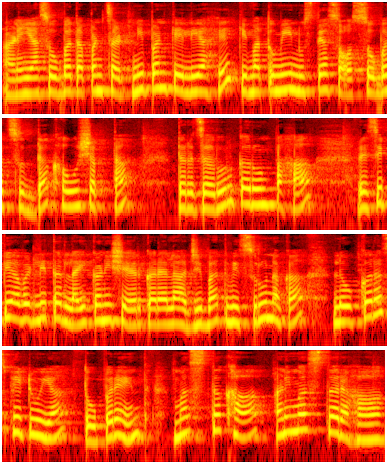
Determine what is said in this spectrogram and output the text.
आणि यासोबत आपण चटणी पण केली आहे किंवा तुम्ही नुसत्या सॉससोबत सुद्धा खाऊ शकता. तर जरूर करून पहा. रेसिपी आवडली तर लाईक आणि शेअर करायला अजिबात विसरू नका. लवकरच भेटूया. तोपर्यंत मस्त खा आणि मस्त रहा.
